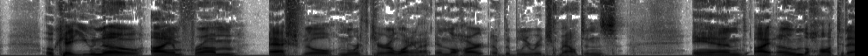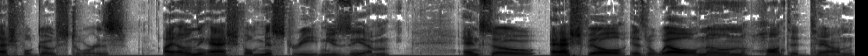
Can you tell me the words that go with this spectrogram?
okay, you know I am from Asheville, North Carolina, in the heart of the Blue Ridge Mountains. And I own the Haunted Asheville Ghost Tours. I own the Asheville Mystery Museum. And so Asheville is a well known haunted town.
